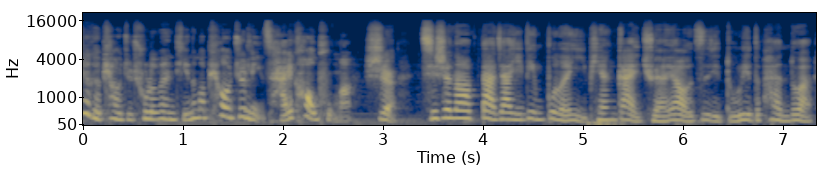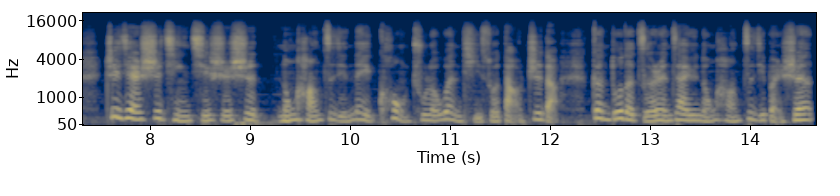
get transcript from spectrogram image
这个票据出了问题，那么票据理财靠谱吗？是。其实呢，大家一定不能以偏概全，要有自己独立的判断。这件事情其实是农行自己内控出了问题所导致的，更多的责任在于农行自己本身。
